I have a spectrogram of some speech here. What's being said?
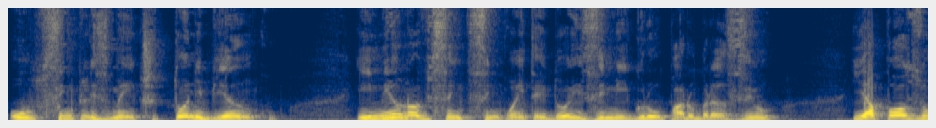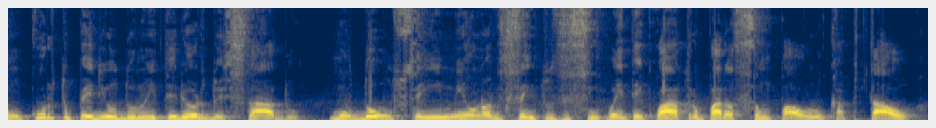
ou simplesmente Tony Bianco, em 1952 imigrou para o Brasil e após um curto período no interior do estado, mudou-se em 1954 para São Paulo, capital,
